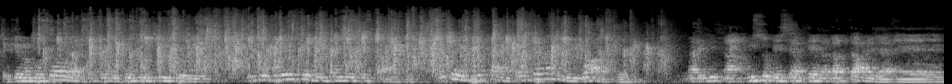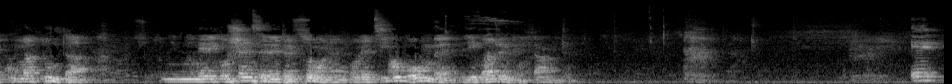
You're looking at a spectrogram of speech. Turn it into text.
perché non possiamo andare sempre con questi titoli, dico questo mi tengo importante. Questo è importante, è un tema di linguaggio, ma visto che, che la battaglia è combattuta nelle coscienze delle persone con le psicobombe, il linguaggio è importante. E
